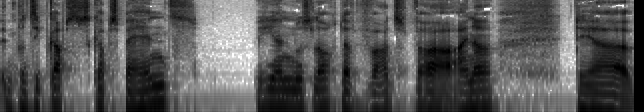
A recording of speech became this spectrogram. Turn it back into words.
im Prinzip gab es Bands hier in Nussloch, da war, war einer, der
